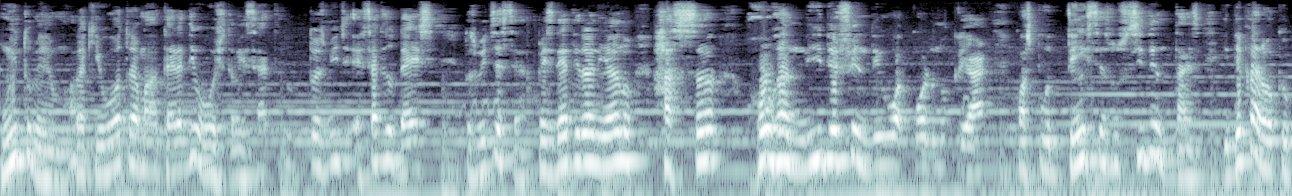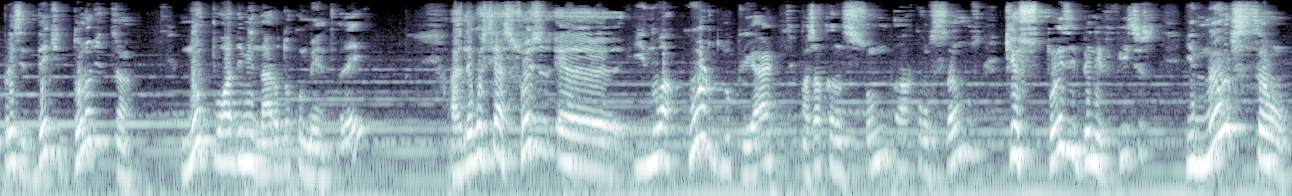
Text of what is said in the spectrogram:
Muito mesmo. Olha aqui, outra matéria de hoje também, 7 de, 2000, 7 de 10 2017. O presidente iraniano Hassan Rouhani defendeu o acordo nuclear com as potências ocidentais e declarou que o presidente Donald Trump não pode minar o documento. Olha aí. As negociações eh, e no acordo nuclear nós alcançamos, alcançamos, questões e benefícios e não são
